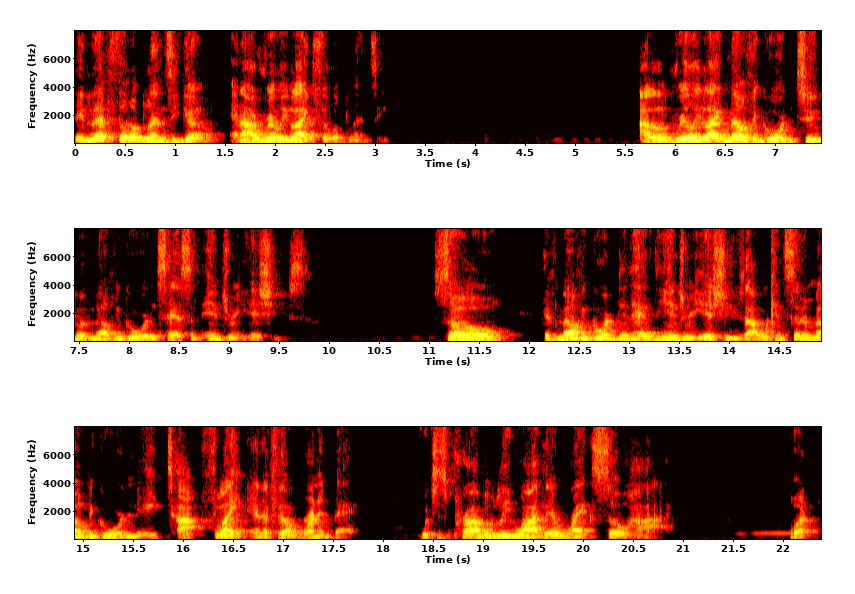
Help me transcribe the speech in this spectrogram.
they let Philip Lindsay go, and I really like Philip Lindsay. I really like Melvin Gordon too, but Melvin Gordon's had some injury issues. So if Melvin Gordon didn't have the injury issues, I would consider Melvin Gordon a top flight NFL running back, which is probably why they're ranked so high. But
